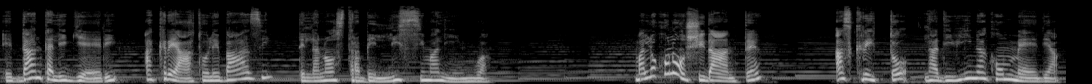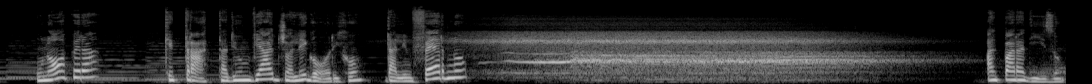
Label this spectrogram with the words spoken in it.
E Dante Alighieri ha creato le basi della nostra bellissima lingua. Ma lo conosci Dante? ha scritto La Divina Commedia, un'opera che tratta di un viaggio allegorico dall'inferno al paradiso.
